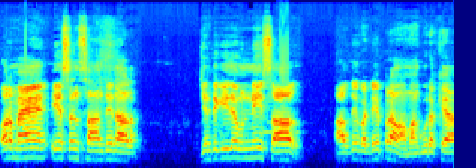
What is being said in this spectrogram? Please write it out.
ਔਰ ਮੈਂ ਇਸ ਇਨਸਾਨ ਦੇ ਨਾਲ ਜ਼ਿੰਦਗੀ ਦੇ 19 ਸਾਲ ਆਪਦੇ ਵੱਡੇ ਭਰਾਵਾਂ ਵਾਂਗੂ ਰੱਖਿਆ।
